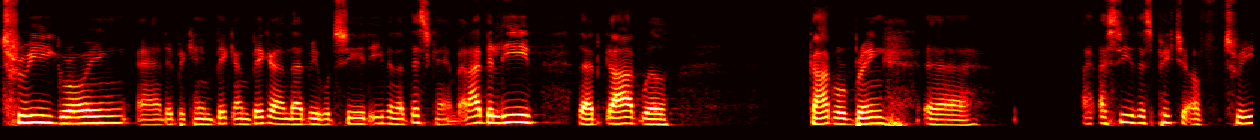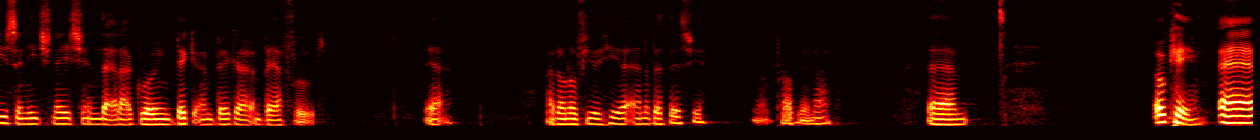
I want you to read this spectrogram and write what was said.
tree growing and it became bigger and bigger and that we would see it even at this camp. And I believe that God will, God will bring. Uh, I, I see this picture of trees in each nation that are growing bigger and bigger and bear fruit. Yeah. I don't know if you're here, Annabeth, is you? No, probably not. Um, okay. Uh,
